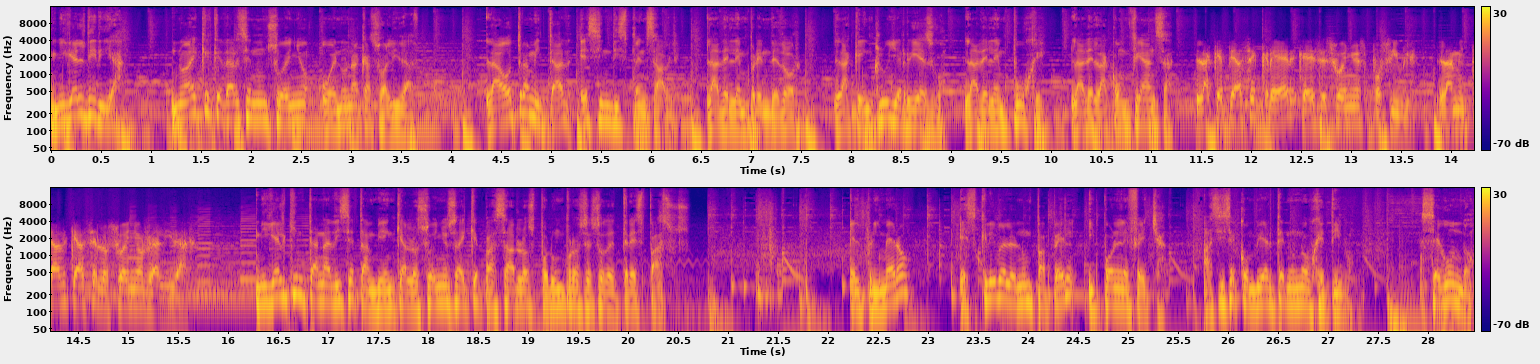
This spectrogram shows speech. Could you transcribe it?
Miguel diría, no hay que quedarse en un sueño o en una casualidad. La otra mitad es indispensable, la del emprendedor, la que incluye riesgo, la del empuje, la de la confianza, la que te hace creer que ese sueño es posible, la mitad que hace los sueños realidad. Miguel Quintana dice también que a los sueños hay que pasarlos por un proceso de tres pasos. El primero, escríbelo en un papel y ponle fecha. Así se convierte en un objetivo. Segundo,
